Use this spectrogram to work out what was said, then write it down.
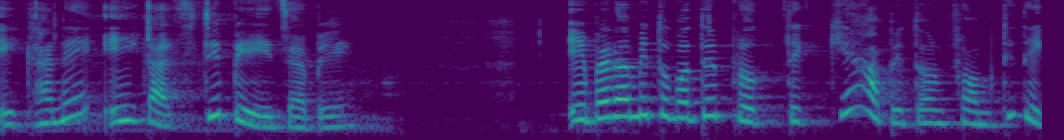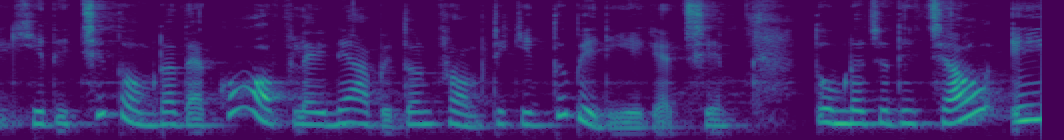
এখানে এই কাজটি পেয়ে যাবে। এবার আমি তোমাদের প্রত্যেককে আবেদন ফর্মটি দেখিয়ে দিচ্ছি। তোমরা দেখো অফলাইনে আবেদন ফর্মটি কিন্তু বেরিয়ে গেছে। তোমরা যদি চাও এই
